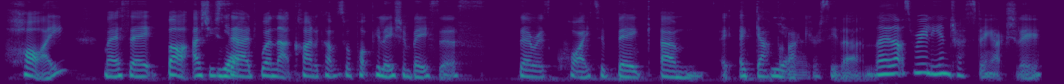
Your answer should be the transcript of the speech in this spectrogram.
high, may I say. But as you yeah. said, when that kind of comes to a population basis, there is quite a big um a, a gap of accuracy there. No, that's really interesting actually.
